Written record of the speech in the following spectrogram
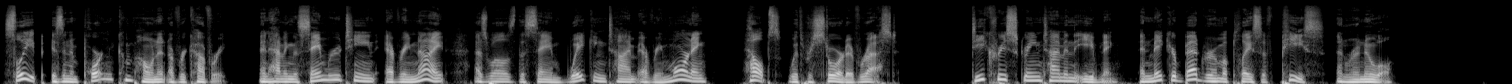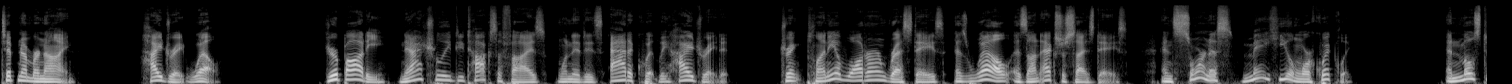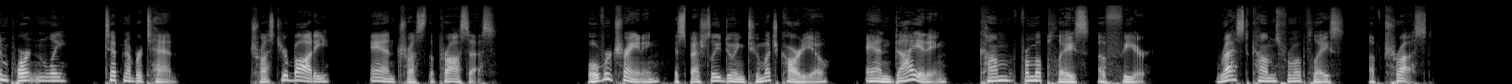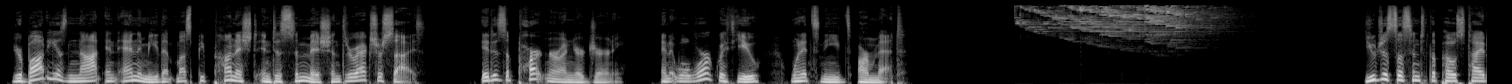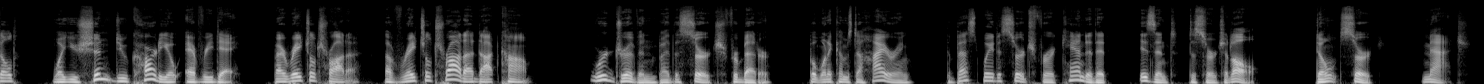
Sleep is an important component of recovery, and having the same routine every night as well as the same waking time every morning helps with restorative rest. Decrease screen time in the evening and make your bedroom a place of peace and renewal. Tip number nine hydrate well. Your body naturally detoxifies when it is adequately hydrated. Drink plenty of water on rest days as well as on exercise days, and soreness may heal more quickly. And most importantly, tip number 10 trust your body and trust the process. Overtraining, especially doing too much cardio, and dieting come from a place of fear. Rest comes from a place of trust. Your body is not an enemy that must be punished into submission through exercise. It is a partner on your journey, and it will work with you when its needs are met. You just listened to the post titled, Why You Shouldn't Do Cardio Every Day by Rachel Trotta of racheltrotta.com. We're driven by the search for better, but when it comes to hiring, the best way to search for a candidate isn't to search at all. Don't search, match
